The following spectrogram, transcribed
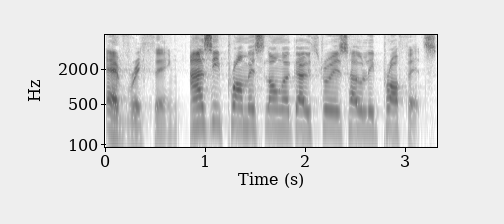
everything, as he promised long ago through his holy prophets.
